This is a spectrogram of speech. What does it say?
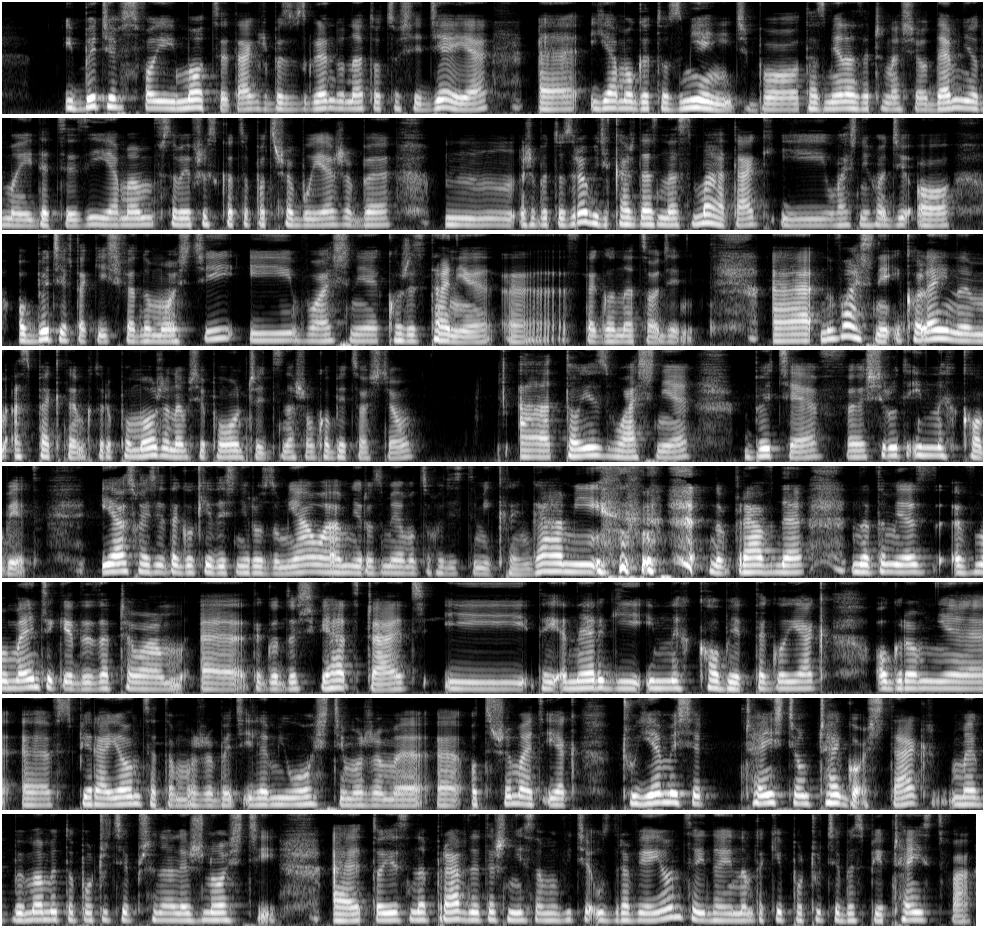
i bycie w swojej mocy, tak, że bez względu na to, co się dzieje, e, ja mogę to zmienić, bo ta zmiana zaczyna się ode mnie, od mojej decyzji. Ja mam w sobie wszystko, co potrzebuję, żeby, mm, żeby to zrobić. Każda z nas ma, tak, i właśnie chodzi o, o bycie w takiej świadomości i właśnie korzystanie e, z tego na co dzień. E, no właśnie, i kolejnym aspektem, który pomoże nam się połączyć z naszą kobiecością, a to jest właśnie bycie wśród innych kobiet. Ja słuchajcie, tego kiedyś nie rozumiałam, nie rozumiałam o co chodzi z tymi kręgami, naprawdę. Natomiast w momencie, kiedy zaczęłam e, tego doświadczać i tej energii innych kobiet, tego jak ogromnie e, wspierające to może być, ile miłości możemy e, otrzymać i jak czujemy się częścią czegoś, tak? Jakby mamy to poczucie przynależności. E, to jest naprawdę też niesamowicie uzdrawiające i daje nam takie poczucie bezpieczeństwa.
